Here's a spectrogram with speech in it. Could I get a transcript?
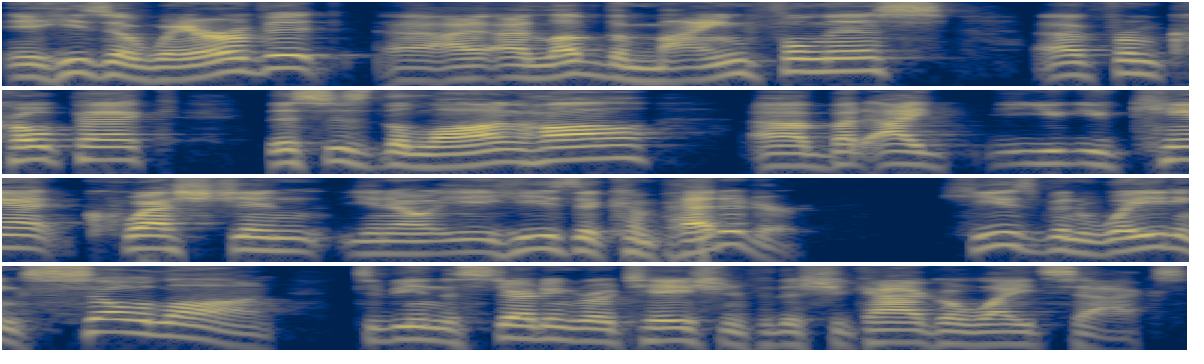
he's aware of it. Uh, I, I, love the mindfulness uh, from Kopech. This is the long haul, uh, but I you you can't question. You know, he's a competitor. He has been waiting so long to be in the starting rotation for the Chicago White Sox,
